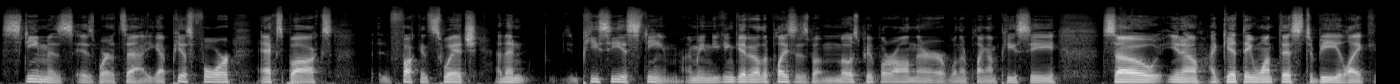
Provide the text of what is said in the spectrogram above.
Steam is is where it's at. You got PS4, Xbox, fucking Switch, and then PC is Steam. I mean, you can get it other places, but most people are on there when they're playing on PC. So, you know, I get they want this to be like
